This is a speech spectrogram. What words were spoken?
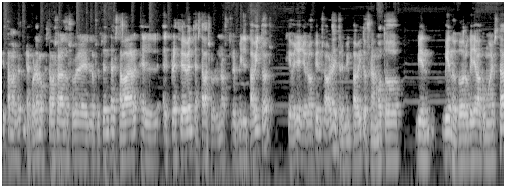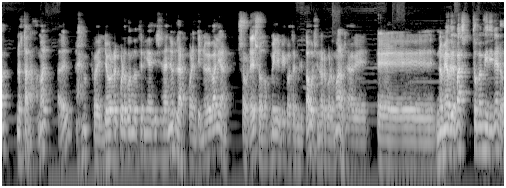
estamos, recordemos que estamos hablando sobre los 80, estaba el, el precio de venta estaba sobre unos 3.000 pavitos, que oye, yo lo pienso ahora y 3.000 pavitos, una moto viendo todo lo que lleva como esta, no está nada mal. Pues yo recuerdo cuando tenía 16 años, las 49 valían sobre eso, 2.000 y pico, 3.000 pavos, si no recuerdo mal, o sea que eh, no me hable más, tome mi dinero,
